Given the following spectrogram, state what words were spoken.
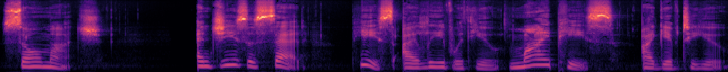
so much. And Jesus said, Peace I leave with you, my peace I give to you.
